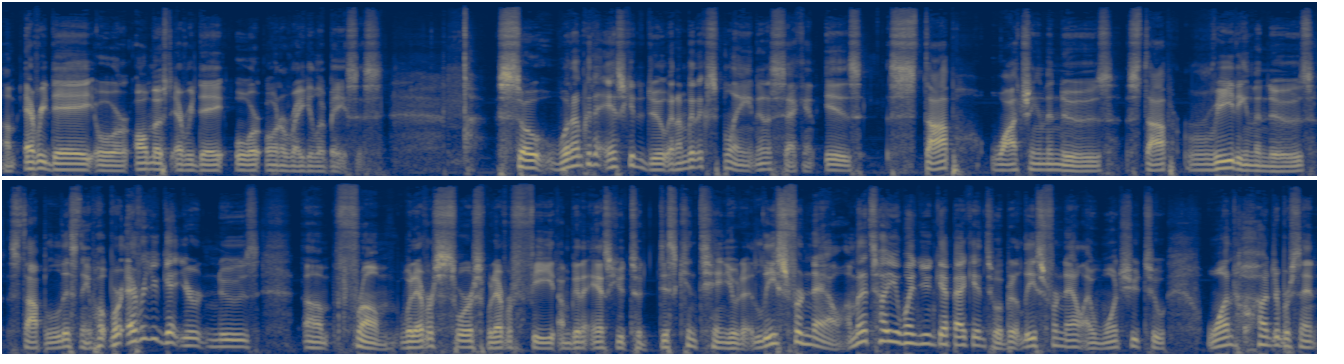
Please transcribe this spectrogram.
um, every day or almost every day or on a regular basis. So, what I'm going to ask you to do, and I'm going to explain in a second, is stop watching the news, stop reading the news, stop listening. Wherever you get your news um, from, whatever source, whatever feed, I'm going to ask you to discontinue it, at least for now. I'm going to tell you when you get back into it, but at least for now, I want you to 100%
